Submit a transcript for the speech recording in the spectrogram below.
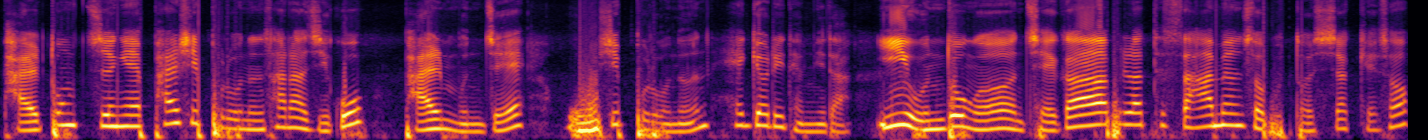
발 통증의 80%는 사라지고 발 문제의 50%는 해결이 됩니다. 이 운동은 제가 필라테스 하면서부터 시작해서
